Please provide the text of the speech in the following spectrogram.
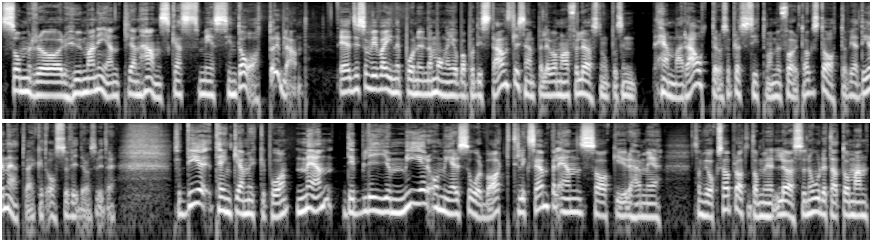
som rör hur man egentligen handskas med sin dator ibland. Eh, det som vi var inne på nu när många jobbar på distans till exempel, eller vad man har för lösenord på sin hemmarouter och så plötsligt sitter man med företagets dator via det nätverket och så vidare. och Så vidare. Så det tänker jag mycket på, men det blir ju mer och mer sårbart. Till exempel en sak är ju det här med, som vi också har pratat om, med lösenordet, att om man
